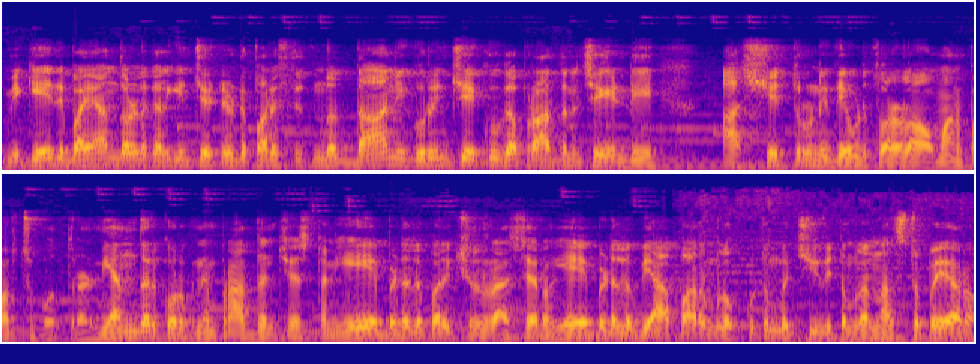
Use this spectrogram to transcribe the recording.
మీకు ఏది భయాందోళన కలిగించేటువంటి పరిస్థితి ఉందో దాని గురించి ఎక్కువగా ప్రార్థన చేయండి. ఆ శత్రువుని దేవుడు త్వరలో అవమానపరచబోతున్నాడు. మీ అందరి కొరకు నేను ప్రార్థన చేస్తాను. ఏ బిడ్డలు పరీక్షలు రాశారో ఏ బిడ్డలు వ్యాపారంలో కుటుంబ జీవితంలో నష్టపోయారో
